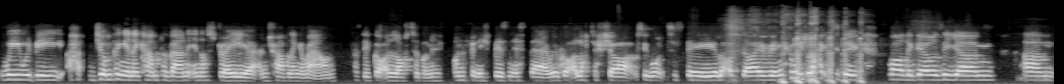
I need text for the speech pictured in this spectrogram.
we would be jumping in a camper van in Australia and traveling around because we've got a lot of un- unfinished business there. We've got a lot of sharks we want to see, a lot of diving we'd like to do while the girls are young. Um,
